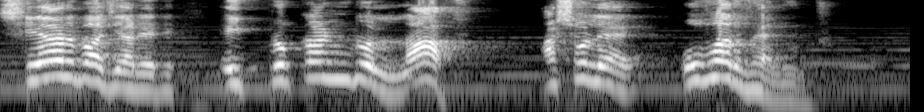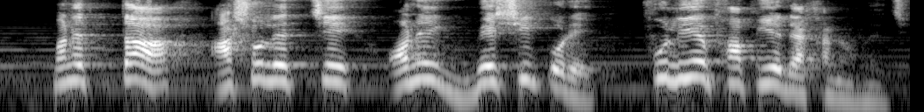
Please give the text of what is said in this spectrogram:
শেয়ার বাজারের এই প্রকাণ্ড লাভ আসলে ওভার ভ্যালুড মানে তা আসলের চেয়ে অনেক বেশি করে ফুলিয়ে ফাঁপিয়ে দেখানো হয়েছে।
